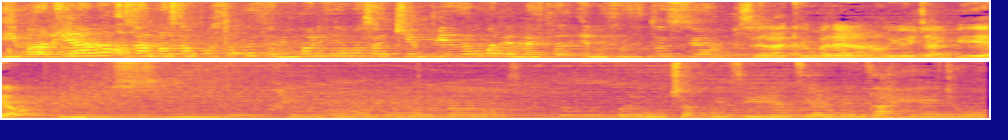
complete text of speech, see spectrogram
Y Mariana, o sea, no se ha puesto a pensar en Mariana. O sea, ¿quién piensa en Mariana esta- en esa situación? ¿Será que Mariana no vio ya el video? No sé. Ay, no, gordas. Pero mucha coincidencia el mensaje de Yulo,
